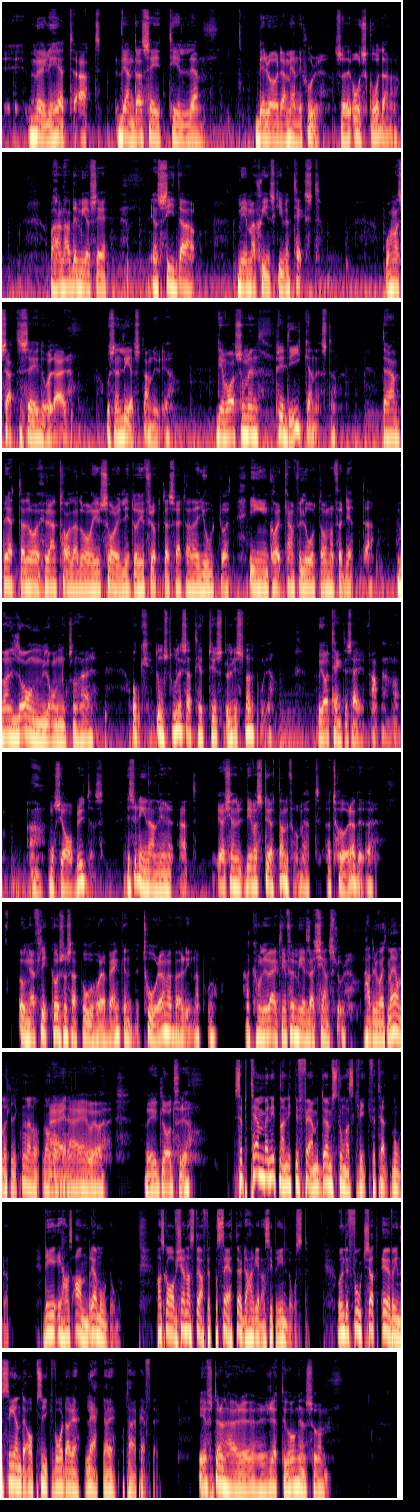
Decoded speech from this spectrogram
eh, möjlighet att vända sig till eh, berörda människor, alltså åskådarna. Och han hade med sig en sida med maskinskriven text. Och han satte sig då där och sen läste han ur det. Det var som en predikan nästan. Där han berättade hur han talade och hur sorgligt och hur fruktansvärt han hade gjort och att ingen kan förlåta honom för detta. Det var en lång, lång sån här. Och domstolen satt helt tyst och lyssnade på det. Och jag tänkte så här, fan, ah, måste jag avbrytas? Det finns väl ingen anledning att... Jag kände, det var stötande för mig att, att höra det där. Unga flickor som satt på åhörarbänken, tårarna började rinna på dem. Han kunde verkligen förmedla känslor. Hade du varit med om något liknande nå- någon gång? Nej, Erik? nej, och jag, jag är glad för det. September 1995 döms Thomas Quick för tältmorden. Det är hans andra morddom. Han ska avtjäna straffet på Säter där han redan sitter inlåst. Under fortsatt överinseende av psykvårdare, läkare och terapeuter. efter den här eh, rättegången så,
